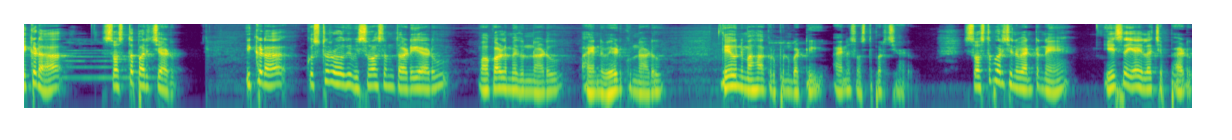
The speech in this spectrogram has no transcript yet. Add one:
ఇక్కడ స్వస్థపరిచాడు. ఇక్కడ కుష్ఠరోగి విశ్వాసంతో అడిగాడు మోకాళ్ళ మీద ఉన్నాడు ఆయన వేడుకున్నాడు. దేవుని మహాకృపను బట్టి ఆయన స్వస్థపరిచాడు. స్వస్థపరిచిన వెంటనే ఏసయ్య ఇలా చెప్పాడు.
